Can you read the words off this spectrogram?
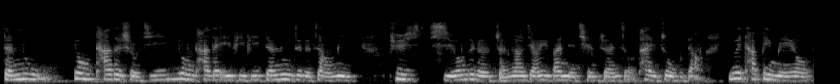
登录用他的手机用他的 APP 登录这个账密去使用这个转账交易把你的钱转走，他也做不到，因为他并没有。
